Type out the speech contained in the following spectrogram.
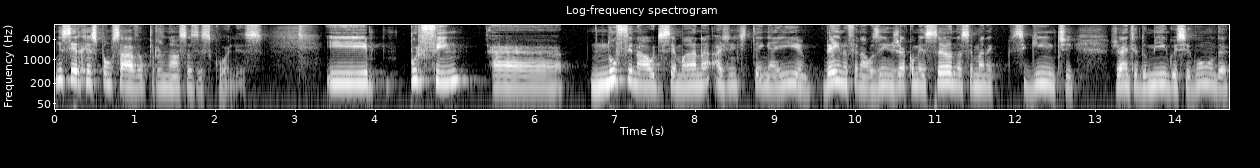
e ser responsável por nossas escolhas. E, por fim, ah, no final de semana, a gente tem aí, bem no finalzinho, já começando a semana seguinte, já entre domingo e segunda,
